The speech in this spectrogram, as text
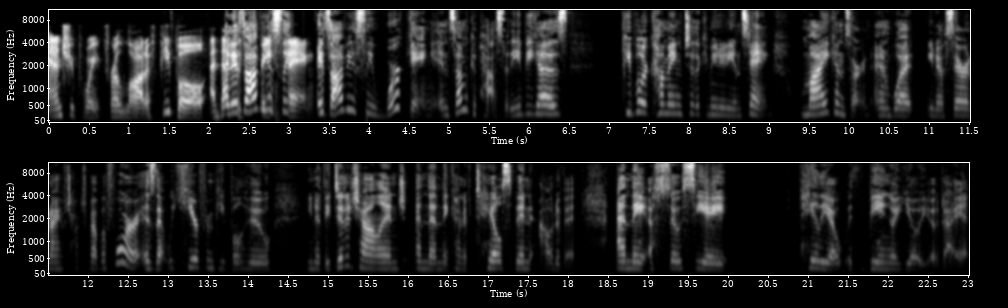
entry point for a lot of people, and that's and it's obviously it's obviously working in some capacity because people are coming to the community and staying. My concern and what you know sarah and i have talked about before is that we hear from people who you know they did a challenge and then they kind of tailspin out of it. And they associate paleo with being a yo-yo diet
